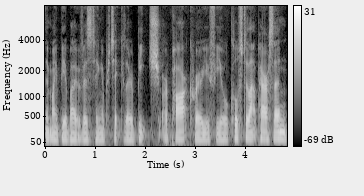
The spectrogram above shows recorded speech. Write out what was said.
It might be about visiting a particular beach or park where you feel close to that person.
